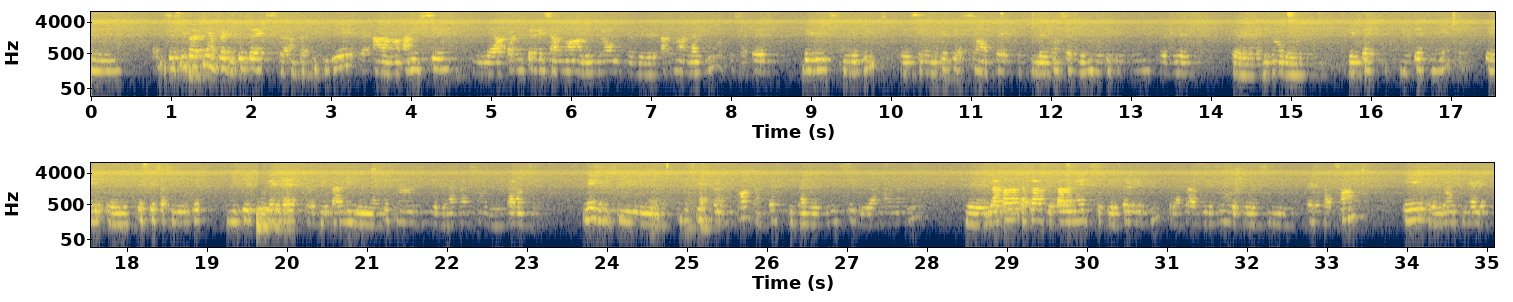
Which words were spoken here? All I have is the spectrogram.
je suis parti en fait de deux textes en particulier, un, un essai qui a paru très récemment en 2011 de Armand Lagour qui s'appelle The Greeks and the et c'est une réflexion en fait sur le concept de nouveauté technique, de, euh, disons, de, de, de technique, et euh, qu'est-ce que ça signifie? Pour les Grecs de parler d'une technologie et de l'invention de garantie. Mais je me suis tout de suite rendu compte, en fait, que dans le récit de Armand Lagour, la, la, place de paramètres c'était très réduite, la place des jours était aussi très absente, et euh, donc il n'y avait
